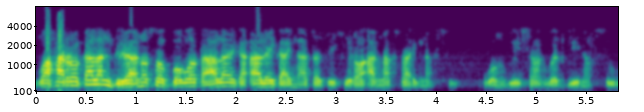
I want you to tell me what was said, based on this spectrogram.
Wa harrakalan gerakno sapa taala ka alaika ing anak sa ing nafsu. Wong duwe syahwat duwe nafsu.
